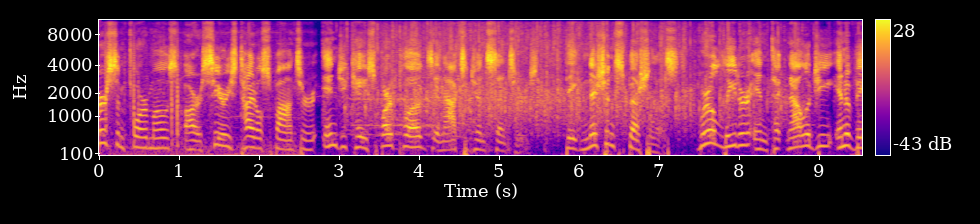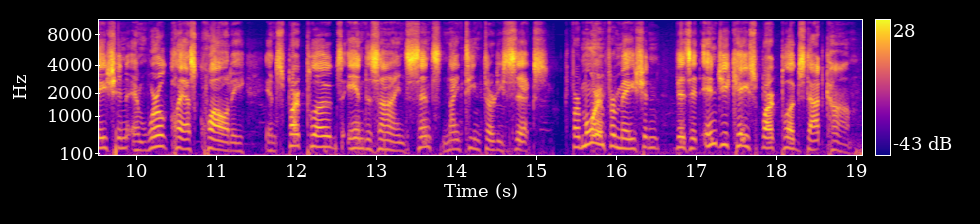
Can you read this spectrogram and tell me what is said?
First and foremost, our series title sponsor, NGK Spark Plugs and Oxygen Sensors, the ignition specialist, world leader in technology, innovation, and world-class quality in spark plugs and design since 1936. For more information, visit ngksparkplugs.com.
